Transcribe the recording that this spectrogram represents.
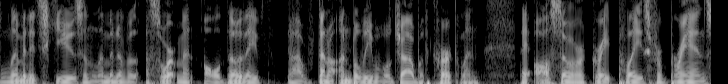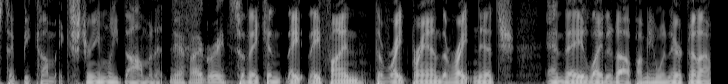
limited SKUs and limited assortment, although they've uh, done an unbelievable job with Kirkland, they also are a great place for brands to become extremely dominant. Yeah, I agree. So they can they they find the right brand, the right niche, and they light it up. I mean, when they're going to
